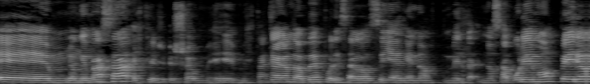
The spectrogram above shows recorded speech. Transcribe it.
Eh, Lo que pasa es que yo, eh, me están cagando a pedos porque les hago señal que nos, meta- nos apuremos, pero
